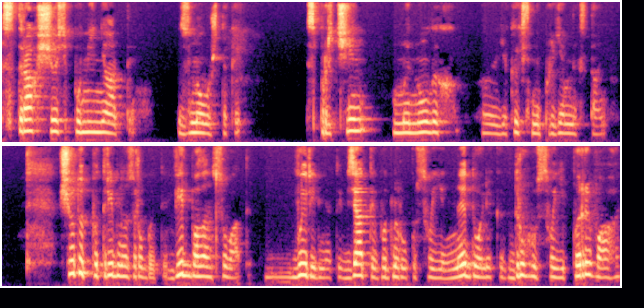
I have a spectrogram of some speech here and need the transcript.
Страх щось поміняти, знову ж таки, з причин минулих е, якихось неприємних станів. Що тут потрібно зробити? Відбалансувати, вирівняти, взяти в одну руку свої недоліки, в другу свої переваги,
